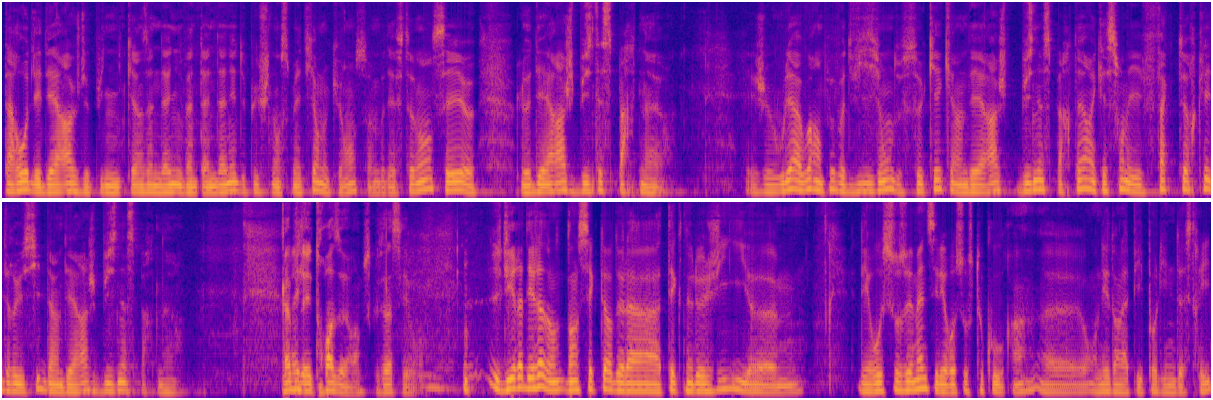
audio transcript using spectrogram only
taraude les DRH depuis une quinzaine d'années, une vingtaine d'années, depuis que je suis dans ce métier en l'occurrence, modestement, c'est euh, le DRH Business Partner. Et je voulais avoir un peu votre vision de ce qu'est qu'un DRH Business Partner et quels sont les facteurs clés de réussite d'un DRH Business Partner. Vous avez trois heures, hein, parce que ça, c'est Je dirais déjà, dans, le secteur de la technologie, euh, Les ressources humaines, c'est les ressources tout court. Hein. Euh, on est dans la people industry.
